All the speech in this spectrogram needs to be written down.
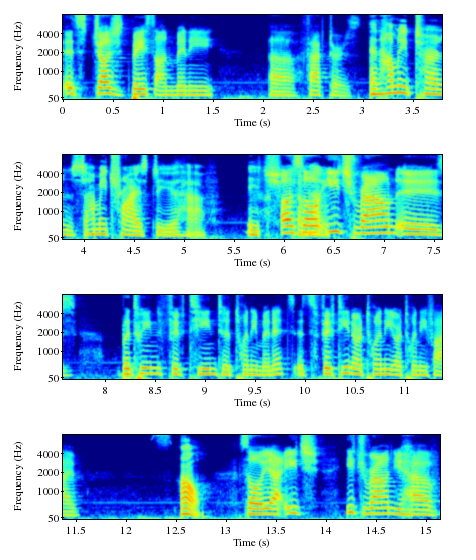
it's judged based on many uh, factors. and how many turns? How many tries do you have each? Uh, so command? each round is between 15 to 20 minutes. It's 15 or 20 or 25. oh, So yeah, each each round you have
